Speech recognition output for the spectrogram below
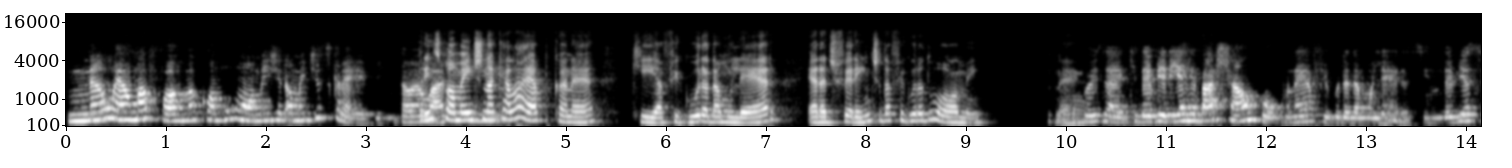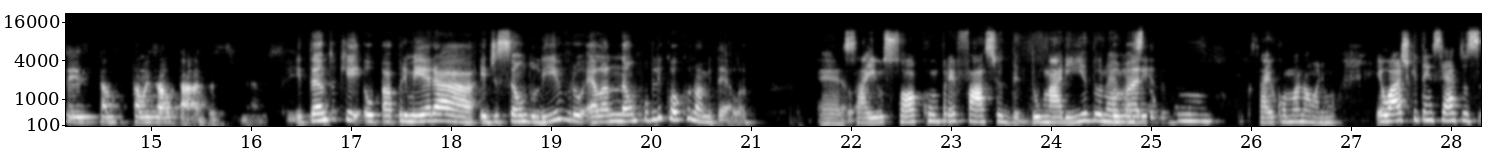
não é uma forma como um homem geralmente escreve. Então, Principalmente que... naquela época, né? Que a figura da mulher era diferente da figura do homem. Né? Pois é, que deveria rebaixar um pouco, né, a figura da mulher, assim, não devia ser tão, tão exaltada, assim, né? E tanto que a primeira edição do livro, ela não publicou com o nome dela. É, saiu só com o prefácio de, do marido, né? Do marido. Com, saiu como anônimo. Eu acho que tem certos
